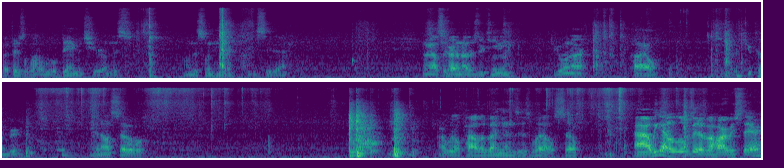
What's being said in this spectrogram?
But there's a lot of little damage here on this on this one here. You can see that. And we also got another zucchini to go in our pile. Cucumber. And then also our little pile of onions as well. So uh, we got a little bit of a harvest there.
